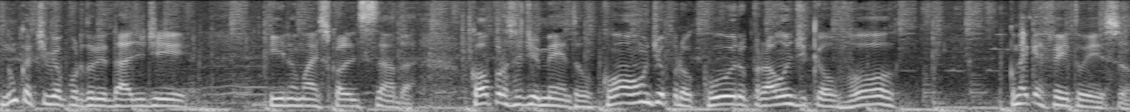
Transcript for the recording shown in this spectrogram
nunca tive a oportunidade de ir numa escola de samba. Qual o procedimento? Com onde eu procuro? Para onde que eu vou? Como é que é feito isso?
